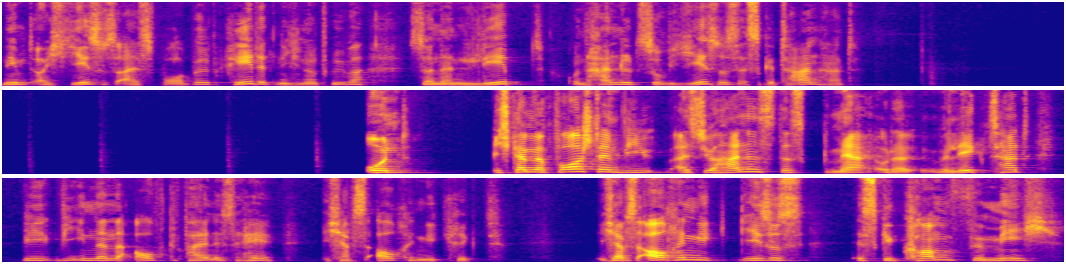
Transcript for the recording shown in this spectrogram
nehmt euch Jesus als Vorbild, redet nicht nur drüber, sondern lebt und handelt so, wie Jesus es getan hat. Und ich kann mir vorstellen, wie als Johannes das gemerkt oder überlegt hat, wie, wie ihm dann aufgefallen ist, hey, ich habe es auch hingekriegt. Ich habe es auch hingekriegt. Jesus ist gekommen für mich,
